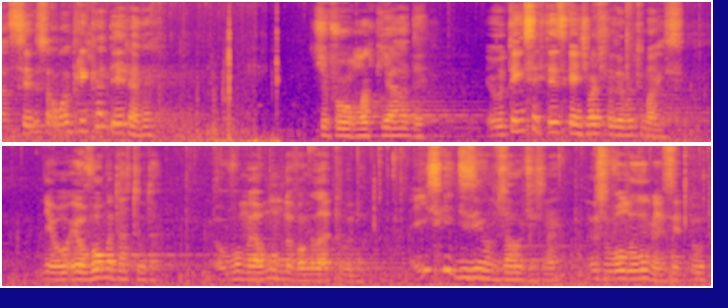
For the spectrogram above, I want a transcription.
Pra ser só uma brincadeira, né? Tipo, uma piada. Eu tenho certeza que a gente pode fazer muito mais. Eu, eu vou mudar tudo. Eu vou mudar o mundo, eu vou mudar tudo. É isso que diziam os áudios, né? Os volumes e tudo.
